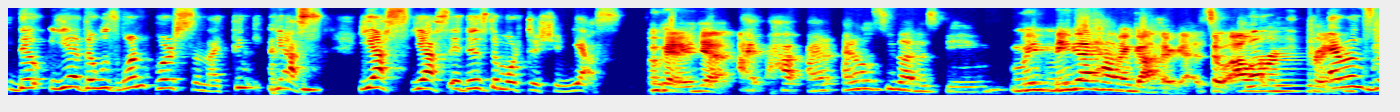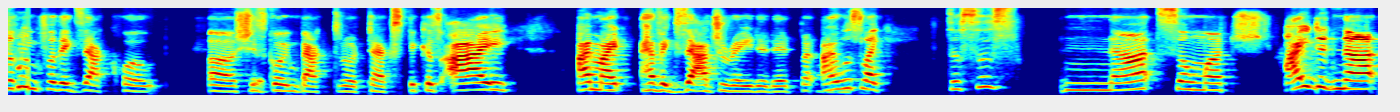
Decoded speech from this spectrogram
there, yeah, there was one person. I think yes, yes, yes, it is the mortician. Yes. Okay, yeah, I, I I don't see that as being. Maybe I haven't got there yet, so I'll well, refrain. Erin's looking for the exact quote. Uh, she's going back through a text because I I might have exaggerated it, but I was like, this is not so much. I did not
